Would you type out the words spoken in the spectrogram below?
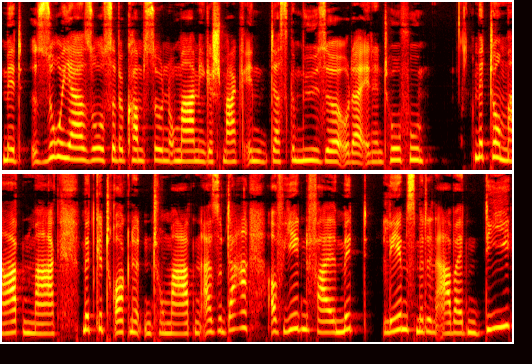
mit Sojasauce bekommst du einen Umami-Geschmack in das Gemüse oder in den Tofu mit Tomatenmark, mit getrockneten Tomaten. Also da auf jeden Fall mit Lebensmitteln arbeiten, die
